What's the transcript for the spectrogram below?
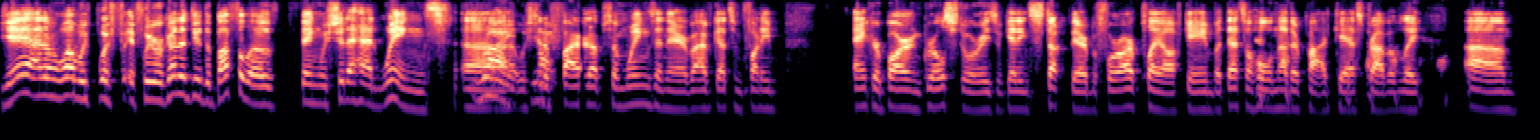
Yeah, I don't know. Well, we, if, if we were going to do the Buffalo thing, we should have had wings. Uh, Right, We should right. have fired up some wings in there, but I've got some funny anchor bar and grill stories of getting stuck there before our playoff game, but that's a whole nother podcast probably. Um,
